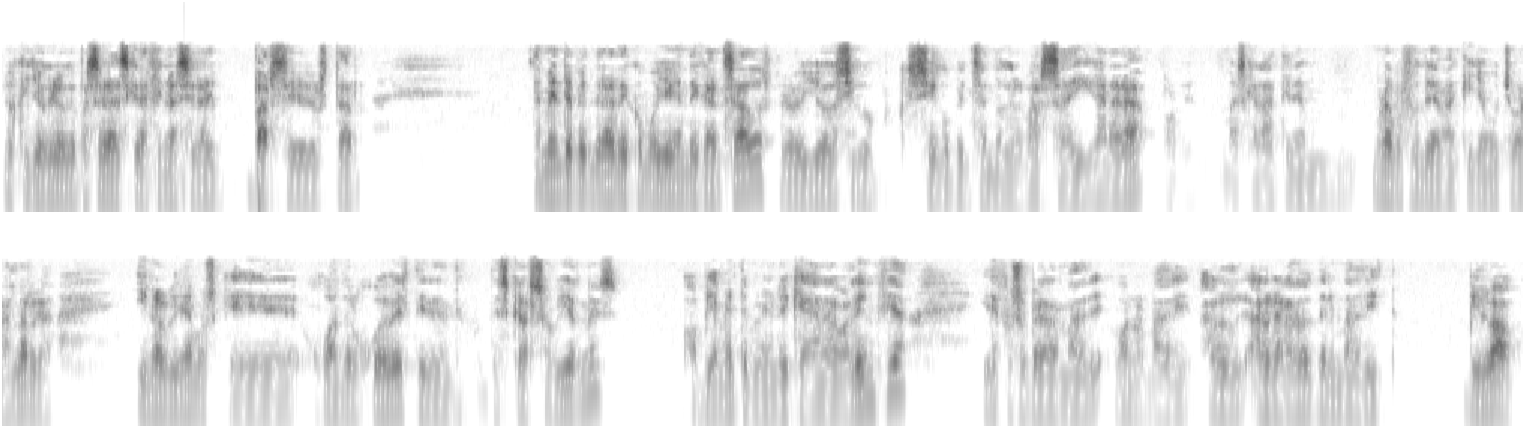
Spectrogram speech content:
lo que yo creo que pasará es que la final será el Barça y Eurostar. También dependerá de cómo lleguen de cansados, pero yo sigo, sigo pensando que el Barça ahí ganará, porque más que nada tienen una profundidad de banquilla mucho más larga. Y no olvidemos que jugando el jueves tienen descanso viernes. Obviamente, primero hay que ganar Valencia y después superar al Madrid, bueno, Madrid, al, ganador del Madrid Bilbao.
